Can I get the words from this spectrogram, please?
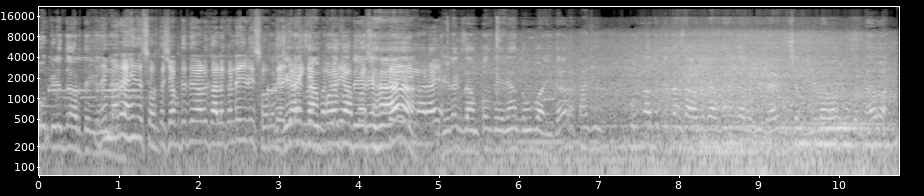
ਉਹ ਕਿਹੜੇ ਆਧਾਰ ਤੇ ਨਹੀਂ ਕਹਿੰਦੇ? ਮਾਰੇ ਅਸੀਂ ਤਾਂ ਸੁਰਤ ਸ਼ਬਦ ਦੇ ਨਾਲ ਗੱਲ ਕਰਦੇ ਜਿਹੜੀ ਸੁਰਤ ਹੈ ਜਿਹੜਾ ਜਾਣੀ ਕਿ ਐਗਜ਼ਾਮਪਲ ਬੰਦੇ ਦੀ ਤੂੰ ਦੇ ਆਪਸ ਰਿਹਾ ਵਿੱਚ ਮਹਾਰਾਜ। ਜਿਹੜਾ ਐਗਜ਼ਾਮਪਲ ਦੇ ਰਿਹਾ ਤੂੰ ਬਾਣੀ ਦਾ ਹਾਂਜੀ। ਉਹਨਾਂ ਤੋਂ ਕਿਦਾਂ ਸਾਬਤ ਕਰਦੇ ਆ ਗੱਲ ਵੀ ਵੈਗਰੂ ਸ਼ਬਦ ਜਿਹੜਾ ਵਾ ਉਹ ਬੰਦਾ ਵਾ। ਤੇ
